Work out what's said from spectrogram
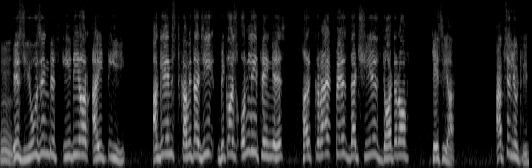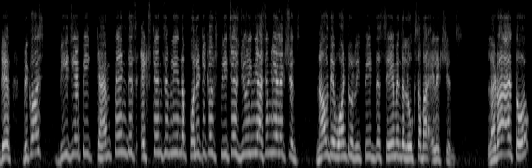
Hmm. is using this ED or IT against Kavita ji because only thing is her crime is that she is daughter of KCR. Absolutely. They've because BJP campaigned this extensively in the political speeches during the assembly elections. Now they want to repeat the same in the Lok Sabha elections. Lada hai to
